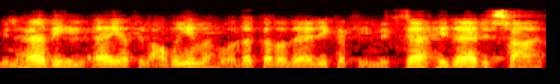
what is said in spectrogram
من هذه الآية العظيمة وذكر ذلك في مفتاح دار السعادة.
